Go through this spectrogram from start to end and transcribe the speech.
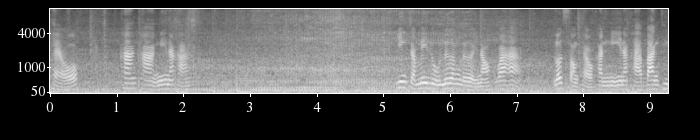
แถวข้างทางนี่นะคะ ยิ่งจะไม่รู้เรื่องเลยเนาะว่า รถสองแถวคันนี้นะคะ บางที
